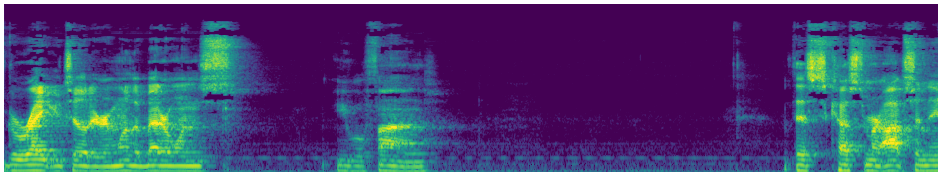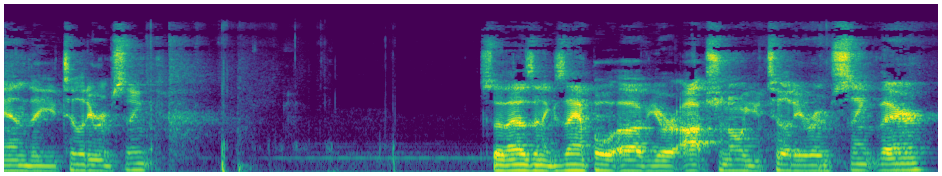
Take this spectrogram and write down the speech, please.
Great utility room, one of the better ones you will find. This customer optioned in the utility room sink. So that is an example of your optional utility room sink there.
